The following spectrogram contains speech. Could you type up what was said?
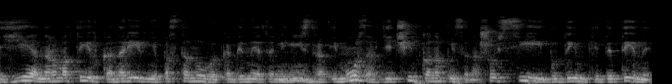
Є нормативка на рівні постанови Кабінету міністра і МОЗа, де чітко написано, що всі будинки дитини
